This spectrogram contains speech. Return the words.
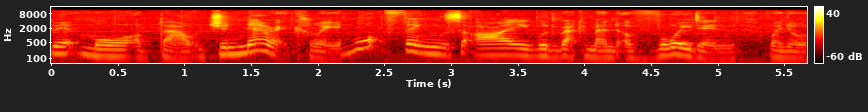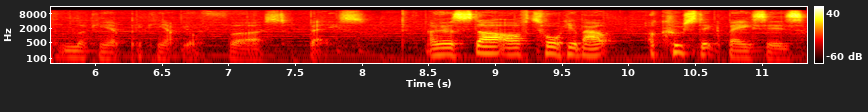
bit more about generically what things I would recommend avoiding when you're looking at picking up your first bass. I'm going to start off talking about acoustic basses.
